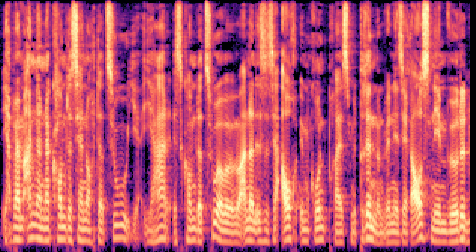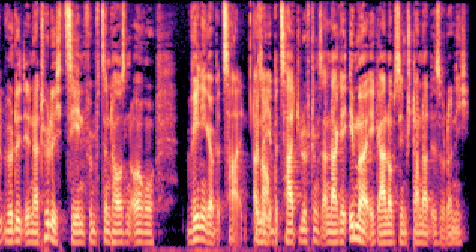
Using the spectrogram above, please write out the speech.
ja, beim anderen, da kommt es ja noch dazu. Ja, ja, es kommt dazu, aber beim anderen ist es ja auch im Grundpreis mit drin. Und wenn ihr sie rausnehmen würdet, Mhm. würdet ihr natürlich 10.000, 15.000 Euro weniger bezahlen. Also Genau. ihr bezahlt die Lüftungsanlage immer, egal ob sie im Standard ist oder nicht.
